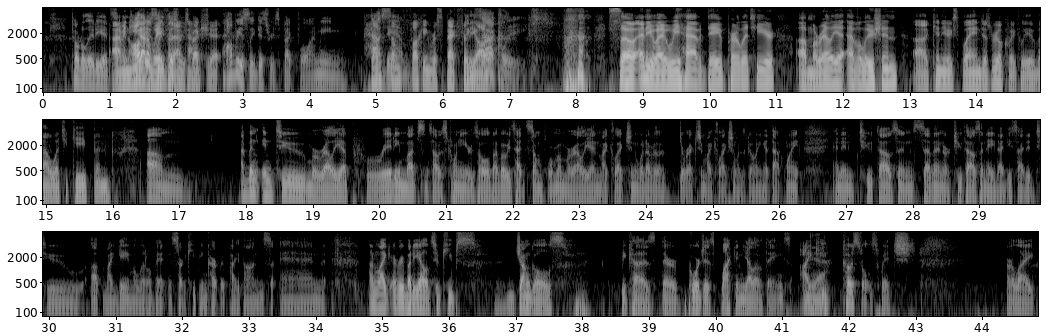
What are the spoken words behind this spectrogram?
total idiots. I mean, and you gotta wait for that kinda disrespect- shit. Obviously disrespectful. I mean, Have some fucking respect for the art. exactly. so anyway, we have Dave Perlich here of Morelia Evolution. Uh, can you explain just real quickly about what you keep and Um, I've been into Morelia pretty much since I was 20 years old. I've always had some form of Morelia in my collection, whatever direction my collection was going at that point. And in 2007 or 2008, I decided to up my game a little bit and start keeping carpet pythons. And unlike everybody else who keeps jungles because they're gorgeous black and yellow things, I Yeah. keep coastals, which are like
